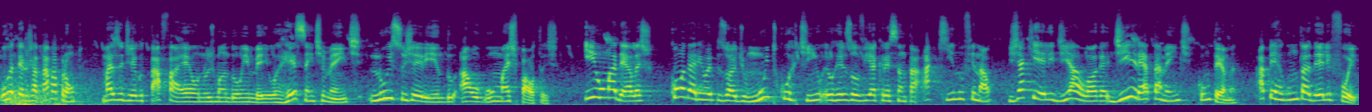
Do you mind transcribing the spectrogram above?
O roteiro já estava pronto mas o Diego Tafael nos mandou um e-mail recentemente nos sugerindo algumas pautas. E uma delas, como daria um episódio muito curtinho, eu resolvi acrescentar aqui no final, já que ele dialoga diretamente com o tema. A pergunta dele foi:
